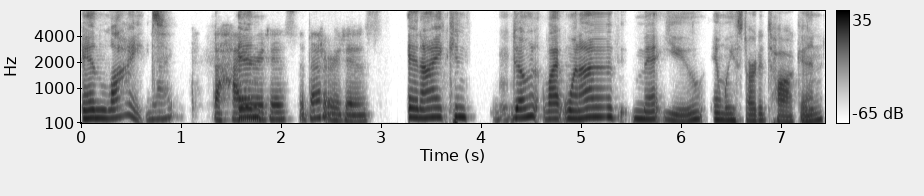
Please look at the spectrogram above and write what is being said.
and light. light. The higher and, it is, the better it is. And I can don't like when I met you and we started talking,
